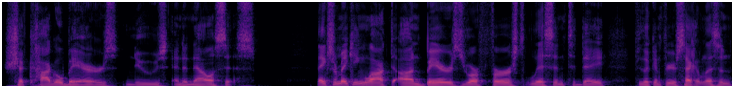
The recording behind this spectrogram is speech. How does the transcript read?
Chicago Bears news and analysis. Thanks for making Locked On Bears your first listen today. If you're looking for your second listen,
